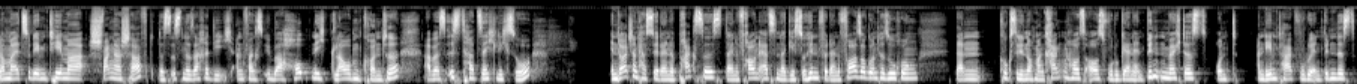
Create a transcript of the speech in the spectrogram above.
Nochmal zu dem Thema Schwangerschaft. Das ist eine Sache, die ich anfangs überhaupt nicht glauben konnte. Aber es ist tatsächlich so. In Deutschland hast du ja deine Praxis, deine Frauenärztin, da gehst du hin für deine Vorsorgeuntersuchung. Dann guckst du dir nochmal ein Krankenhaus aus, wo du gerne entbinden möchtest. Und an dem Tag, wo du entbindest,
